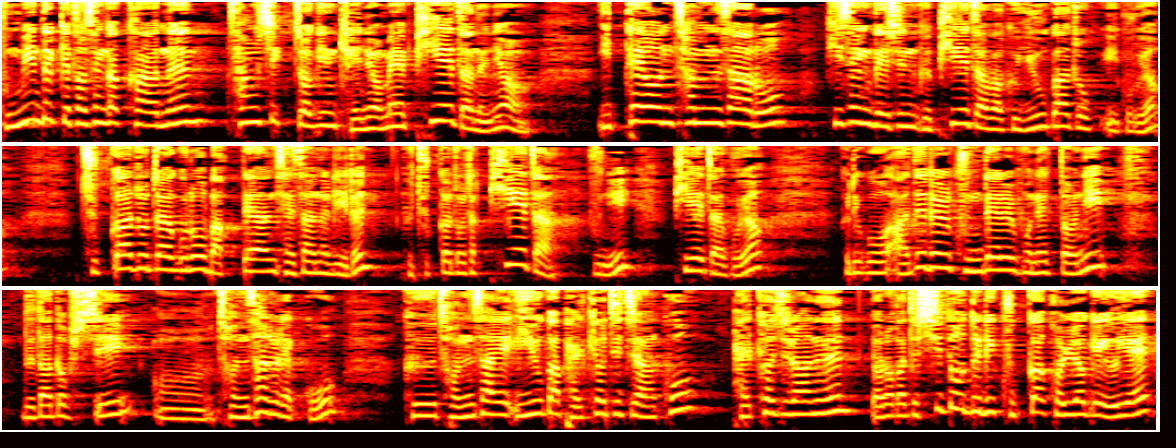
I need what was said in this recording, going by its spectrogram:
국민들께서 생각하는 상식적인 개념의 피해자는요, 이태원 참사로 희생되신 그 피해자와 그 유가족이고요. 주가 조작으로 막대한 재산을 잃은 그 주가 조작 피해자분이 피해자고요. 그리고 아들을 군대를 보냈더니 느닷없이 어, 전사를 했고 그 전사의 이유가 밝혀지지 않고 밝혀지려 하는 여러 가지 시도들이 국가 권력에 의해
